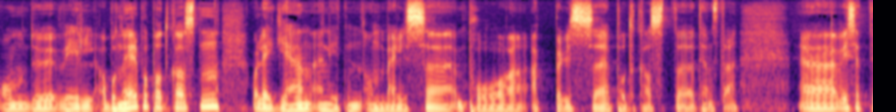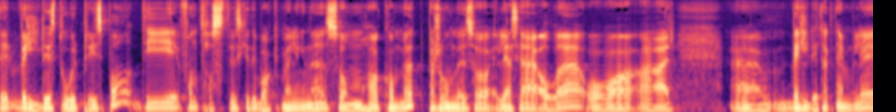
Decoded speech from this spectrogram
om du vil abonnere på podkasten og legge igjen en liten anmeldelse på Apples podkasttjeneste. Eh, vi setter veldig stor pris på de fantastiske tilbakemeldingene som har kommet. Personlig så leser jeg alle og er eh, veldig takknemlig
